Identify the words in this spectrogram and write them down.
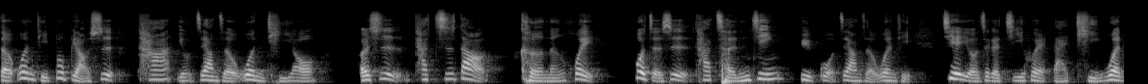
的问题不表示他有这样子的问题哦，而是他知道可能会，或者是他曾经遇过这样子的问题，借由这个机会来提问，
